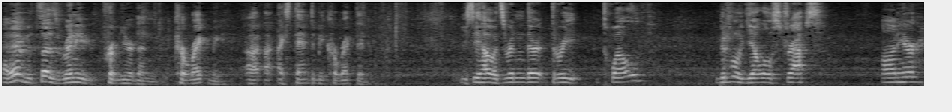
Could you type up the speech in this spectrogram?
And if it says Rinne Premier, then correct me. I, I stand to be corrected. You see how it's written there? 312. Beautiful yellow straps on here.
